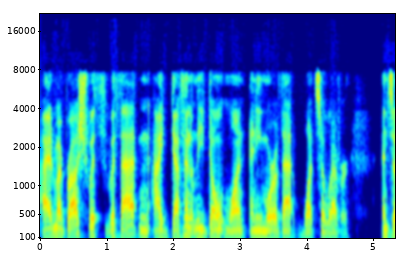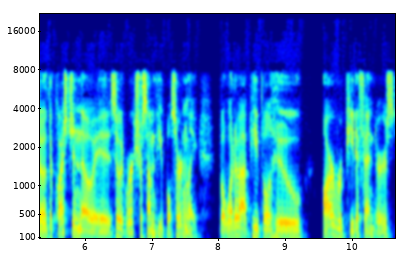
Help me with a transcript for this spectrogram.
I had my brush with with that, and I definitely don't want any more of that whatsoever. And so the question though is, so it works for some people certainly, but what about people who are repeat offenders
